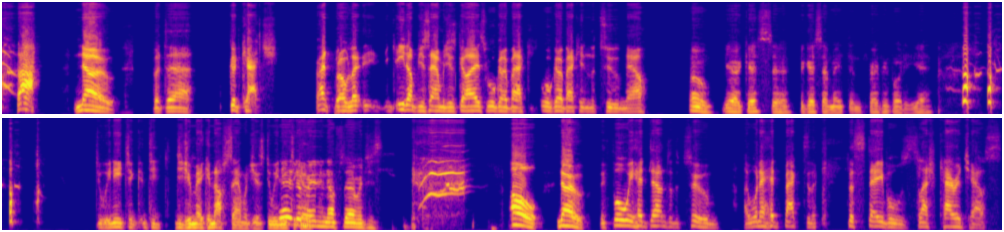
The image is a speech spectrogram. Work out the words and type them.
no, but uh, good catch. Right, well, let, eat up your sandwiches, guys. We'll go back. We'll go back in the tomb now. Oh, yeah, I guess uh, I guess I made them for everybody, yeah. Do we need to? Did, did you make enough sandwiches? Do we yeah, need to I go? made enough sandwiches. Oh no! Before we head down to the tomb, I want to head back to the the stables slash carriage house.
